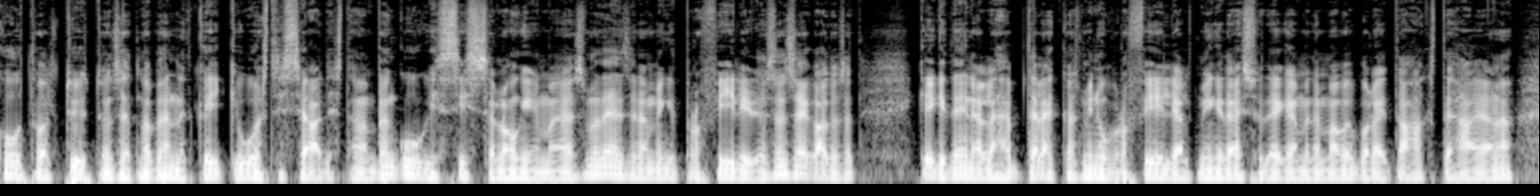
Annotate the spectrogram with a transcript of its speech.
kohutavalt tüütu on see, et ma pean neid kõiki uuesti seadistama, pean kuhugi sisse logima ja siis ma teen sinna mingid profiilid ja see on segadus, et keegi teine läheb telekas minu profiili alt mingeid asju tegema, mida ma võib-olla ei tahaks teha ja noh,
